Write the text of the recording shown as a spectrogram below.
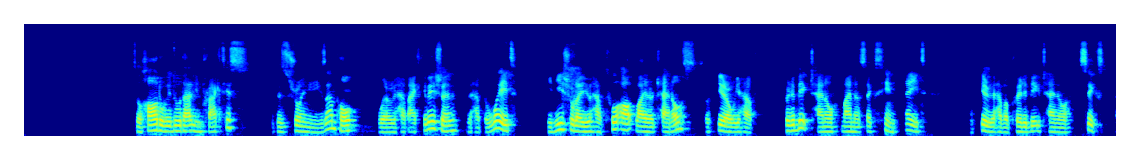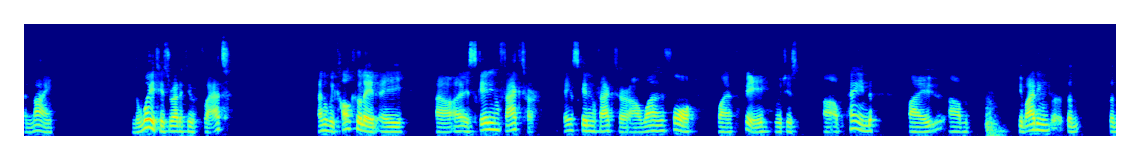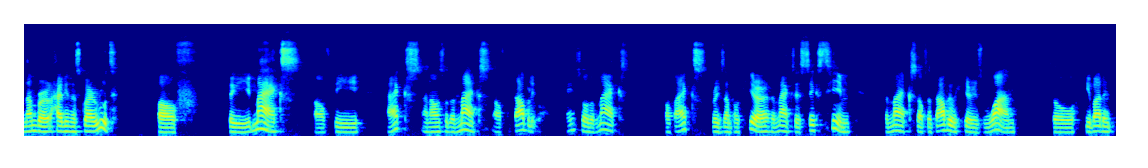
So how do we do that in practice? So this is showing an example where we have activation, you have the weight. Initially, you have two outlier channels. So here we have pretty big channel, minus 16, 8. And here you have a pretty big channel, 6 and 9. The weight is relatively flat. And we calculate a, uh, a scaling factor, okay, scaling factor uh, 1, 4, 1, 3, which is obtained by um, dividing the, the, number having the square root of the max of the x and also the max of the w. Okay, so the max of x, for example, here the max is 16, the max of the w here is 1. So divide it,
